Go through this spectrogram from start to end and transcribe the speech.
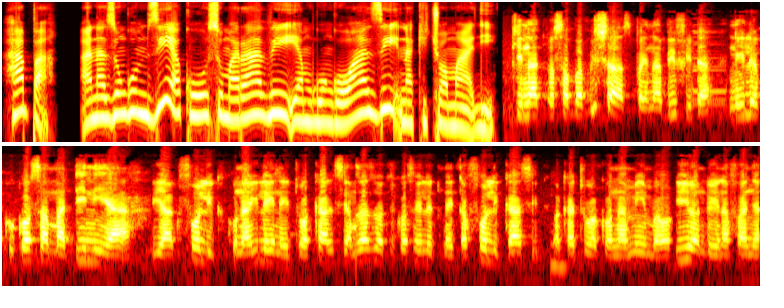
Hapa anazungumzia kuhusu maradhi ya mgongo wazi na kichwa maji. Kinachosababisha spina bifida ni ile kukosa madini ya ya folic. Kuna ile inaitwa calcium. mzazi wakikosa ile tunaita folic acid wakati wako na mimba, hiyo ndio inafanya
